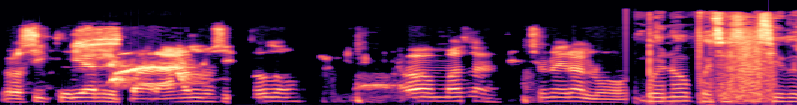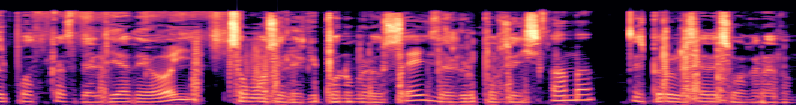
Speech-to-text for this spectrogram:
Pero sí quería repararlos y todo. Lo más la atención era lo Bueno, pues ese ha sido el podcast del día de hoy. Somos el equipo número 6 del grupo 6 AMA. Espero les sea de su agrado.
